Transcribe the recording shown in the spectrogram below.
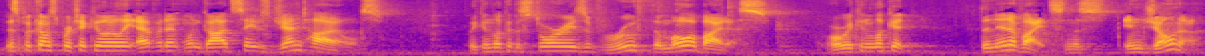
This becomes particularly evident when God saves Gentiles. We can look at the stories of Ruth the Moabitess, or we can look at the Ninevites in, this, in Jonah,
